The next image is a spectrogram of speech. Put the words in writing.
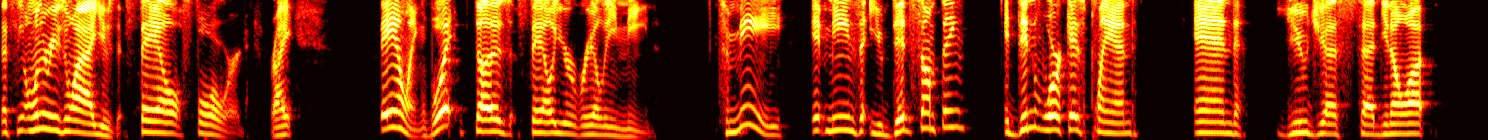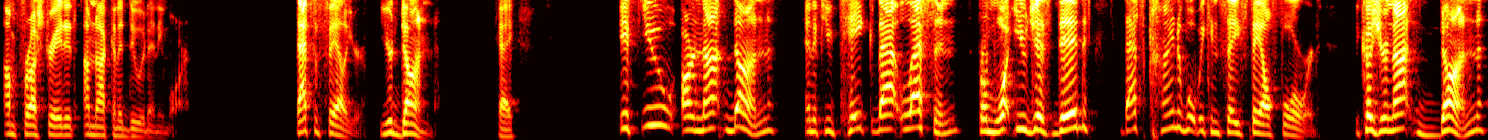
That's the only reason why I used it. Fail forward, right? Failing. What does failure really mean? To me, it means that you did something, it didn't work as planned, and you just said, you know what? I'm frustrated. I'm not going to do it anymore. That's a failure. You're done. Okay. If you are not done, and if you take that lesson from what you just did that's kind of what we can say fail forward because you're not done.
